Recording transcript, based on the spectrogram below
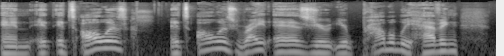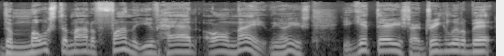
And it, it's always it's always right as you're you're probably having the most amount of fun that you've had all night. You know, you you get there, you start drinking a little bit,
